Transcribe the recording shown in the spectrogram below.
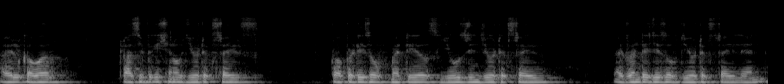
i will cover classification of geotextiles properties of materials used in geotextile advantages of geotextile and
